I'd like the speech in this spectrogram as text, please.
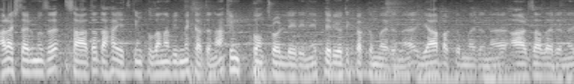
Araçlarımızı sahada daha etkin kullanabilmek adına tüm kontrollerini, periyodik bakımlarını, yağ bakımlarını, arızalarını,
